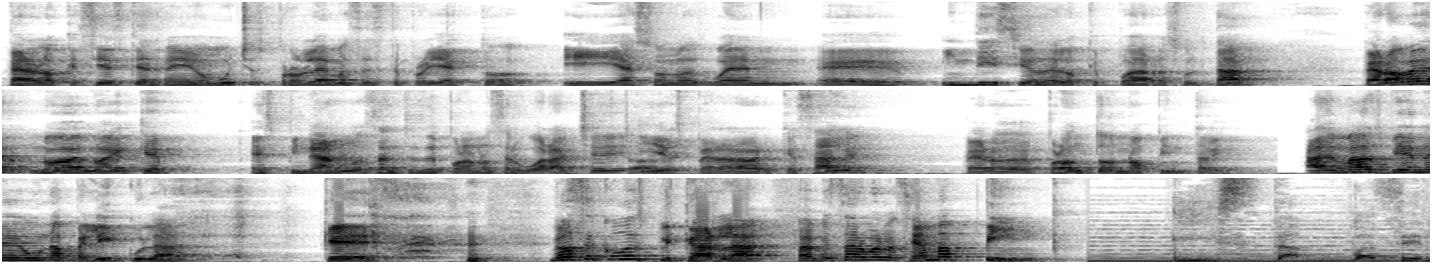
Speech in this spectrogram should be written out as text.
pero lo que sí es que ha tenido muchos problemas este proyecto y eso no es buen eh, indicio de lo que pueda resultar. Pero a ver, no, no hay que espinarnos antes de ponernos el guarache Claro. y esperar a ver qué sale, pero de pronto no pinta bien. Además viene una película que no sé cómo explicarla. Para empezar, bueno, se llama Pink. Esta va a ser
